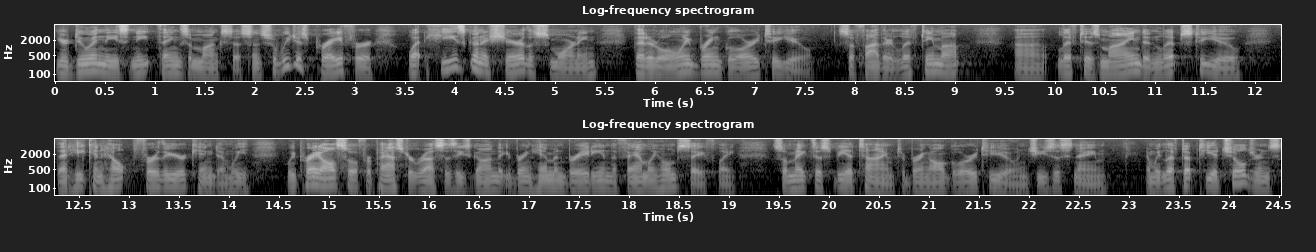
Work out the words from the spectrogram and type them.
you're doing these neat things amongst us. And so we just pray for what He's going to share this morning, that it'll only bring glory to you. So, Father, lift him up, uh, lift his mind and lips to you, that he can help further your kingdom. We, we pray also for Pastor Russ as he's gone, that you bring him and Brady and the family home safely. So make this be a time to bring all glory to you in Jesus' name. And we lift up to you children's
